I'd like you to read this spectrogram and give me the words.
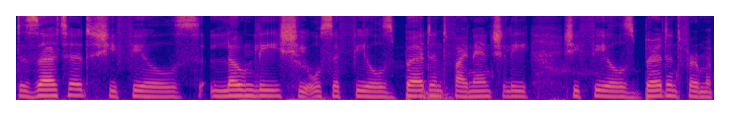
deserted. She feels lonely. She also feels burdened financially. She feels burdened from a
